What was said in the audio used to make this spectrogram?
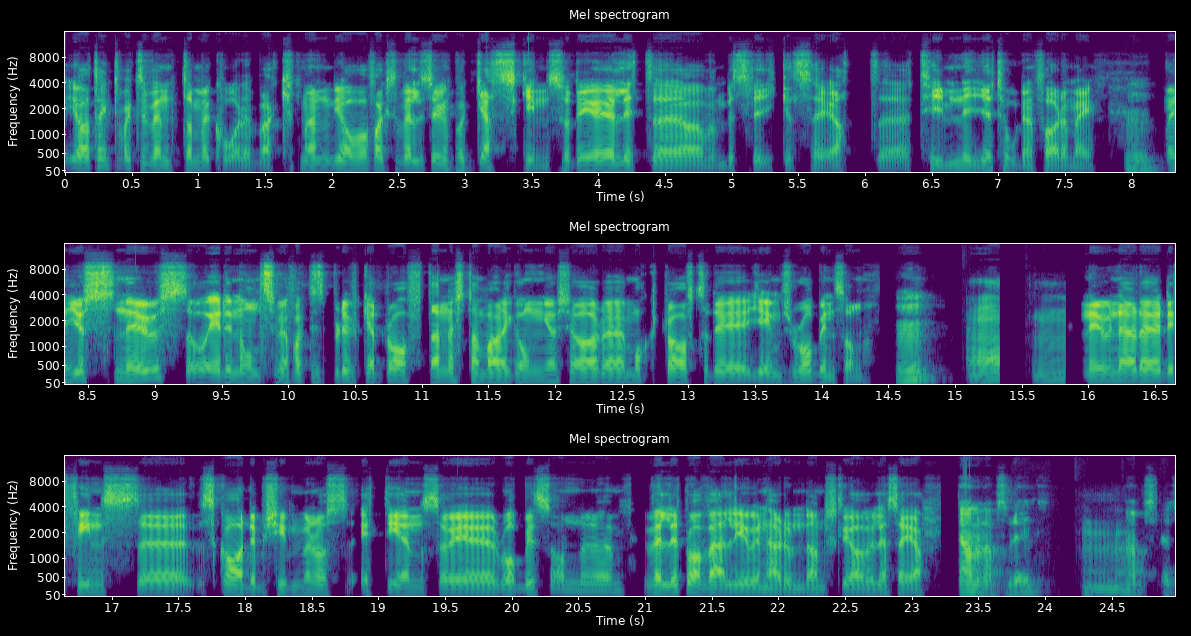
Jag tänkte faktiskt vänta med quarterback, men jag var faktiskt väldigt sugen på Gaskin, så det är lite av en besvikelse att eh, Team 9 tog den före mig. Mm. Men just nu så är det någon som jag faktiskt brukar drafta nästan varje gång jag kör eh, mockdraft, så det är James Robinson. Mm. Mm. Nu när det, det finns eh, skadebekymmer hos Etienne så är Robinson eh, väldigt bra value i den här rundan skulle jag vilja säga. Ja, men absolut. Mm. Absolut.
